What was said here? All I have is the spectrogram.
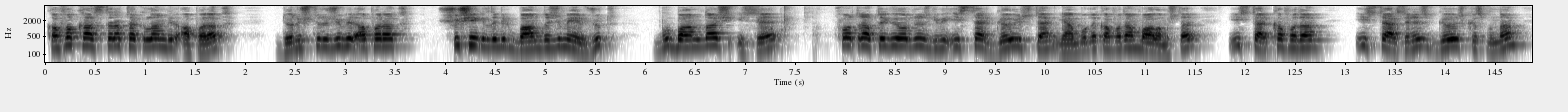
Kafa kaslara takılan bir aparat, dönüştürücü bir aparat, şu şekilde bir bandajı mevcut. Bu bandaj ise fotoğrafta gördüğünüz gibi ister göğüsten yani burada kafadan bağlamışlar. ister kafadan isterseniz göğüs kısmından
